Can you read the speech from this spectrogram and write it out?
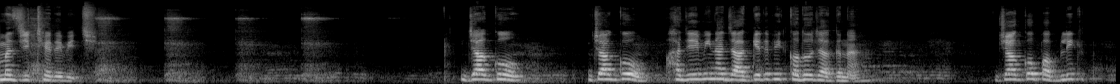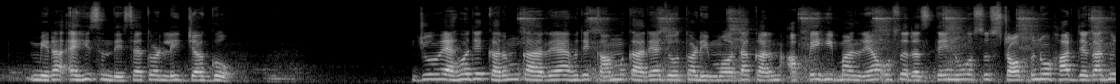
ਮਜੀਠੇ ਦੇ ਵਿੱਚ। ਜਾਗੋ ਜਾਗੋ, ਹਜੇ ਵੀ ਨਾ ਜਾਗੇ ਤੇ ਫਿਰ ਕਦੋਂ ਜਾਗਣਾ? ਜਾਗੋ ਪਬਲਿਕ ਮੇਰਾ ਇਹੀ ਸੰਦੇਸ਼ ਹੈ ਤੁਹਾਡੇ ਲਈ ਜਾਗੋ। ਜੋ ਇਹੋ ਜਿਹੇ ਕਰਮ ਕਰ ਰਿਹਾ, ਇਹੋ ਜਿਹੇ ਕੰਮ ਕਰ ਰਿਹਾ, ਜੋ ਤੁਹਾਡੀ ਮੌਤ ਦਾ ਕਾਰਨ ਆਪੇ ਹੀ ਬਣ ਰਿਹਾ, ਉਸ ਰਸਤੇ ਨੂੰ, ਉਸ ਸਟਾਪ ਨੂੰ, ਹਰ ਜਗ੍ਹਾ ਨੂੰ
